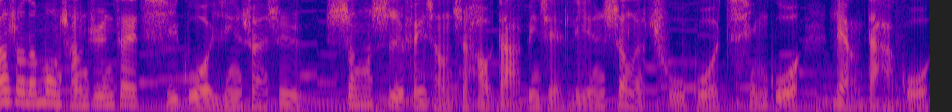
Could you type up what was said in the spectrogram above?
当时的孟尝君在齐国已经算是声势非常之浩大，并且连胜了楚国、秦国两大国，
